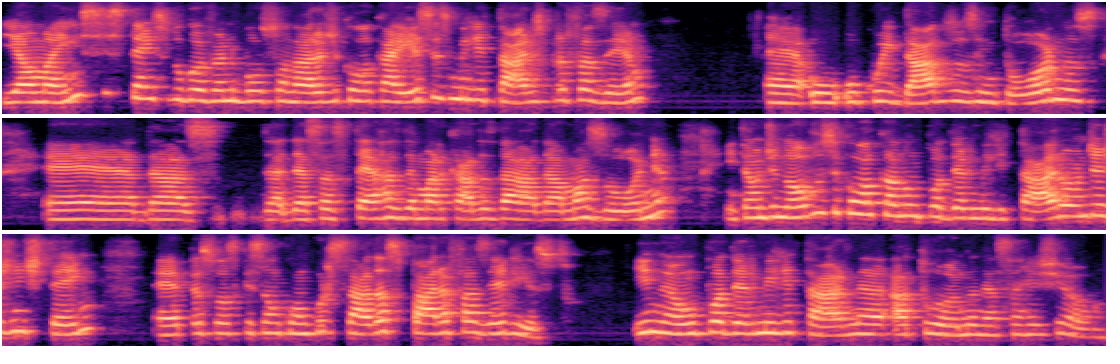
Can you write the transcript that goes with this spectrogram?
E há uma insistência do governo Bolsonaro de colocar esses militares para fazer é, o, o, cuidado dos entornos é, das, da, dessas terras demarcadas da, da, Amazônia. Então, de novo, se colocando um poder militar, onde a gente tem é, pessoas que são concursadas para fazer isso, e não o poder militar né, atuando nessa região.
